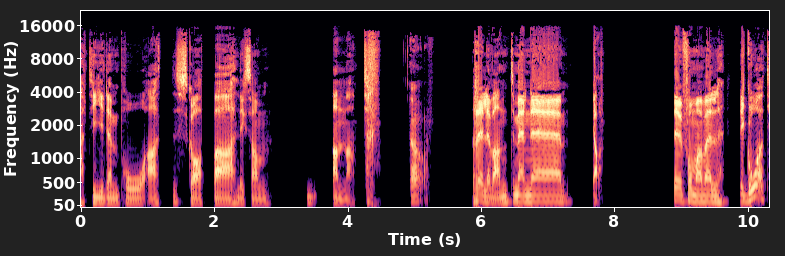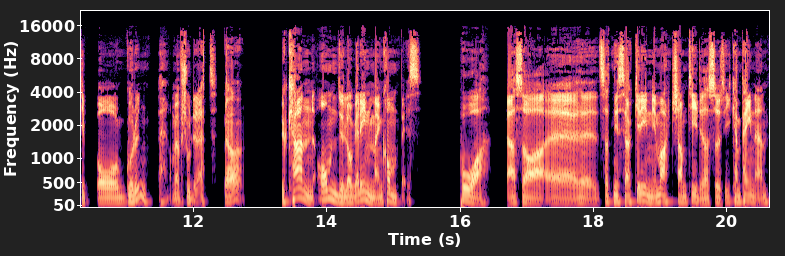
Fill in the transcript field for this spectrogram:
eh, tiden på att skapa liksom annat Ja. relevant. Men eh, ja, det får man väl, det går typ att gå runt om jag förstod det rätt. ja. Du kan, om du loggar in med en kompis på Alltså, eh, så att ni söker in i match samtidigt, alltså i kampanjen.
